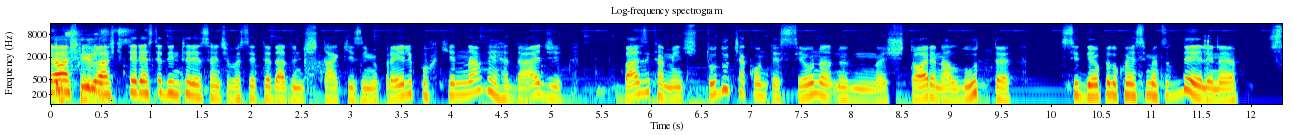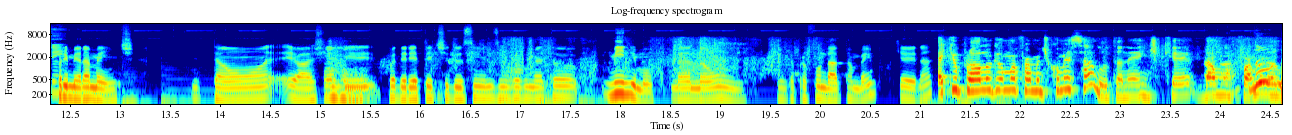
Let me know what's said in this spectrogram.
Eu acho, que, eu acho que teria sido interessante você ter dado um destaquezinho pra ele, porque, na verdade, basicamente, tudo que aconteceu na, na história, na luta, se deu pelo conhecimento dele, né? Sim. Primeiramente. Então, eu acho que Uhum. ele poderia ter tido, assim, um desenvolvimento mínimo, né? Não muito aprofundado também, porque, né? É que o prólogo é uma forma de começar a luta, né? A gente quer dar uma forma Não, não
